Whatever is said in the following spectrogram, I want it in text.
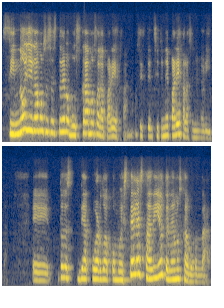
Si no llegamos a ese extremo, buscamos a la pareja, ¿no? si, tiene pareja la señorita. Eh, entonces, de acuerdo a cómo esté el estadio, tenemos que abordar.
